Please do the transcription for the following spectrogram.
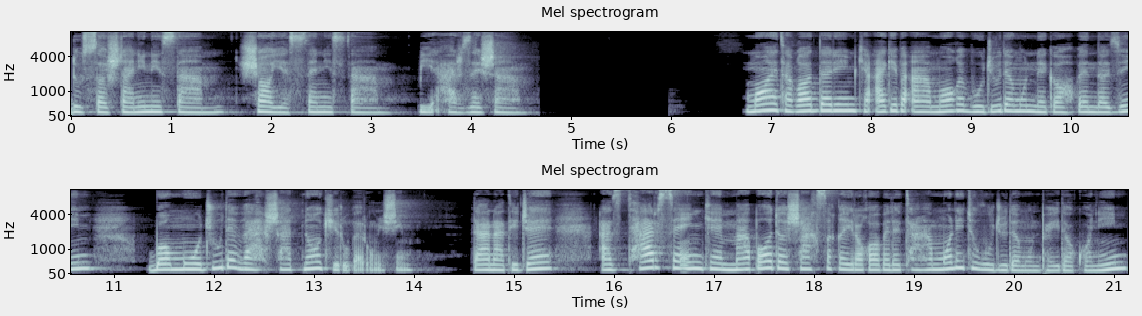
دوست داشتنی نیستم، شایسته نیستم، بی ارزشم. ما اعتقاد داریم که اگه به اعماق وجودمون نگاه بندازیم با موجود وحشتناکی روبرو میشیم. در نتیجه از ترس اینکه مبادا شخص غیرقابل تحملی تو وجودمون پیدا کنیم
